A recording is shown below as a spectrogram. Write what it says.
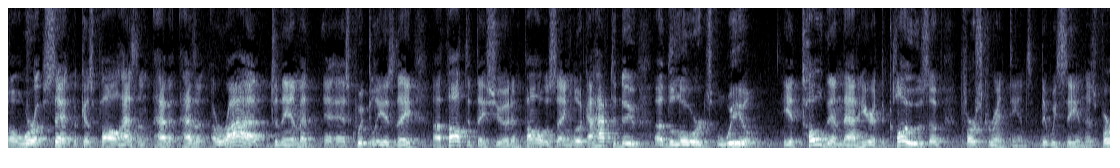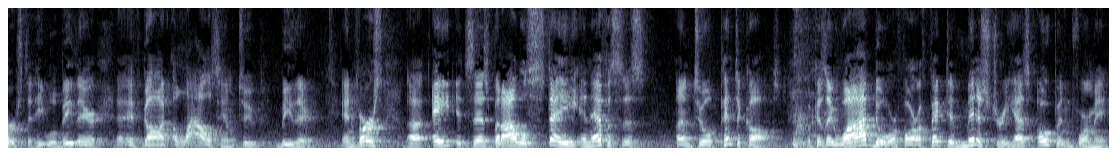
uh, were upset because Paul hasn't, hasn't arrived to them at, as quickly as they uh, thought that they should. And Paul was saying, Look, I have to do uh, the Lord's will. He had told them that here at the close of 1 Corinthians that we see in this verse, that he will be there uh, if God allows him to be there. In verse uh, 8, it says, But I will stay in Ephesus until Pentecost, because a wide door for effective ministry has opened for me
